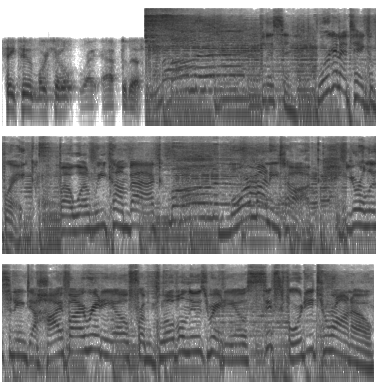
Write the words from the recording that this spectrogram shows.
Stay tuned. More show right after this. Listen, we're going to take a break. But when we come back, money. more money talk. You're listening to Hi Fi Radio from Global News Radio 640 Toronto.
